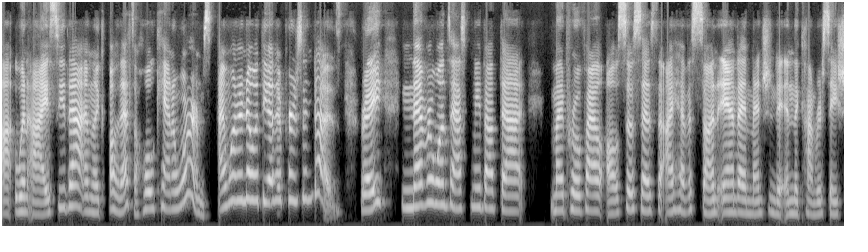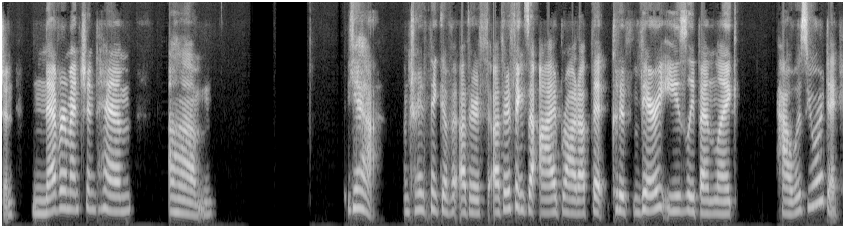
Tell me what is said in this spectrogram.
I, when I see that, I'm like, oh, that's a whole can of worms. I want to know what the other person does, right? Never once asked me about that. My profile also says that I have a son, and I mentioned it in the conversation. Never mentioned him. Um, yeah, I'm trying to think of other other things that I brought up that could have very easily been like, "How was your day?"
